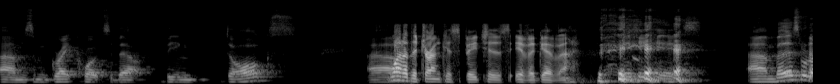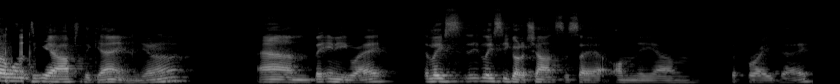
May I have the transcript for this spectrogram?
um, some great quotes about being dogs. One Um, of the drunkest speeches ever given. yes. Um, but that's what I wanted to hear after the game, you know. Um, but anyway, at least at least he got a chance to say it on the um, the parade day.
